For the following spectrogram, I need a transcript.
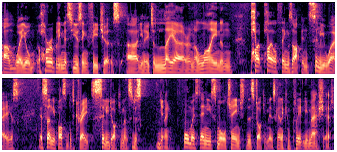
um, where you're horribly misusing features, uh, you know, to layer and align and pile things up in silly ways, it's certainly possible to create silly documents. Just, you know, almost any small change to this document is going to completely mash it.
